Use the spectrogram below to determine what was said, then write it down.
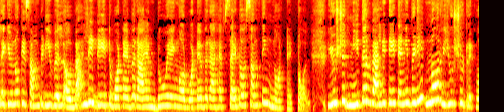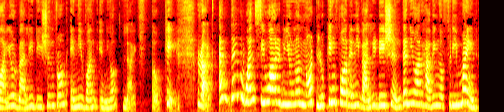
like you know कि somebody will uh, validate whatever I am doing or whatever I have said or something not at all. You should neither validate anybody nor you should require validation from anyone in your life. Okay right. And then once you are you know not looking for any validation then you are having a free mind.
